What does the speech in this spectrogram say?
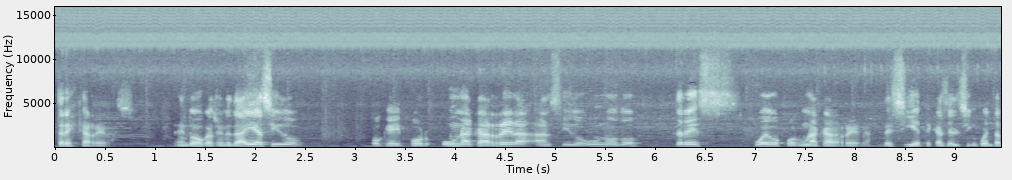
tres carreras en dos ocasiones. De ahí ha sido, ok, por una carrera han sido uno, dos, tres juegos por una carrera, de siete, casi el 50%.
